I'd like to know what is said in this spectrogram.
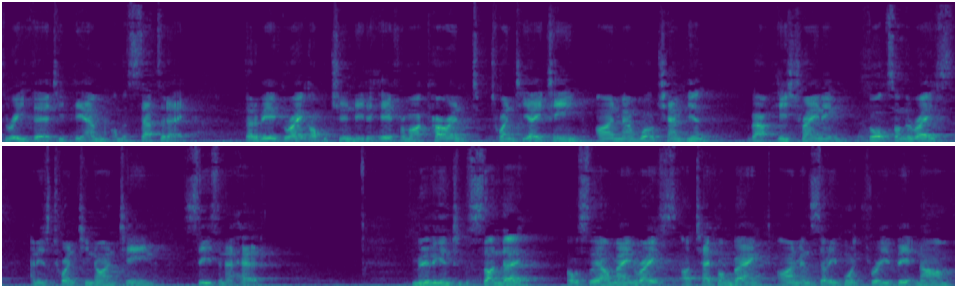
3.30 p.m. on the Saturday. That'll be a great opportunity to hear from our current 2018 Ironman World Champion about his training, thoughts on the race, and his 2019 season ahead. Moving into the Sunday, obviously our main race, our Techcombank Ironman 70.3 Vietnam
